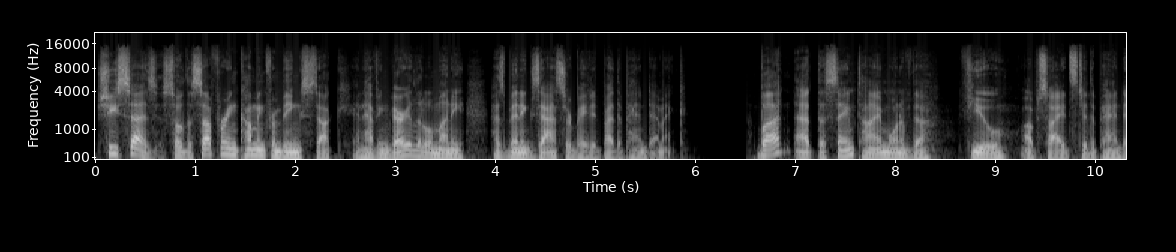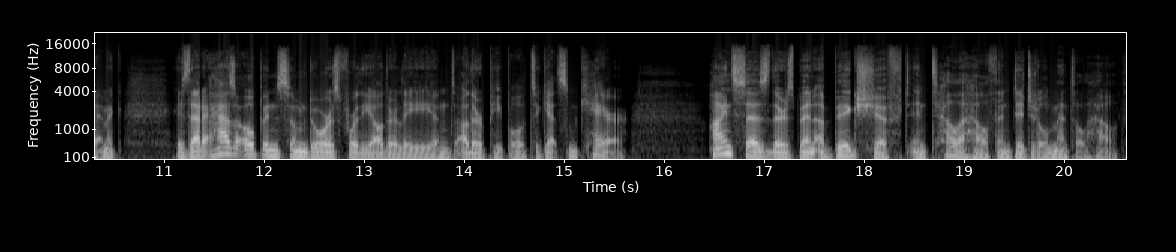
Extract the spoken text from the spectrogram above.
She says so the suffering coming from being stuck and having very little money has been exacerbated by the pandemic. But at the same time, one of the few upsides to the pandemic is that it has opened some doors for the elderly and other people to get some care. Heinz says there's been a big shift in telehealth and digital mental health.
